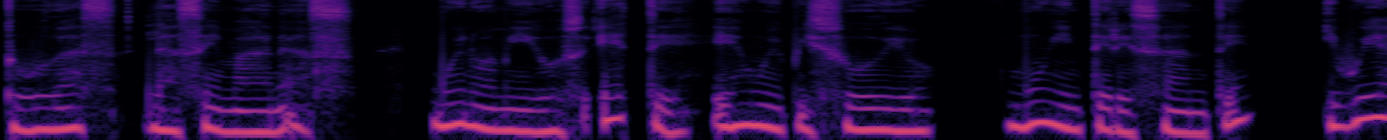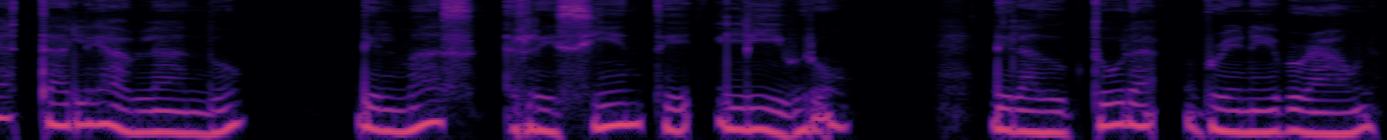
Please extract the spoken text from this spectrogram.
todas las semanas. Bueno amigos, este es un episodio muy interesante y voy a estarles hablando del más reciente libro de la doctora Brené Brown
